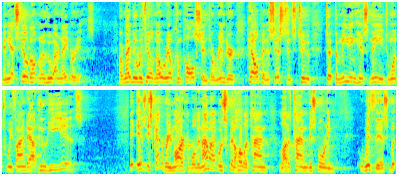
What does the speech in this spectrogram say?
and yet still don't know who our neighbor is. Or maybe we feel no real compulsion to render help and assistance to, to, to meeting his needs once we find out who he is. It's, it's kind of remarkable, and I'm not going to spend a whole lot of time, a lot of time this morning with this, but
